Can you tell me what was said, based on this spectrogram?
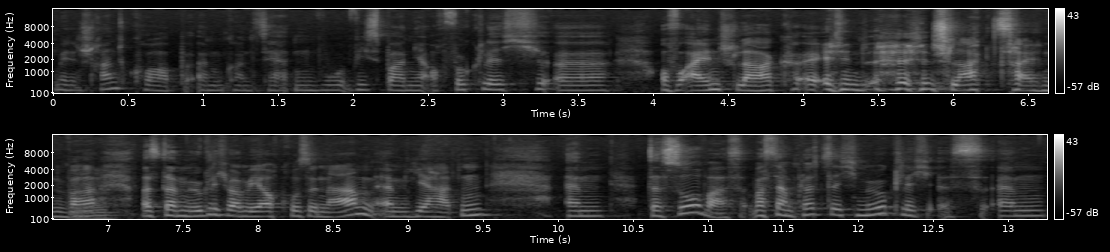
mit den Strandkorb-Konzerten, wo Wiesbaden ja auch wirklich äh, auf einen Schlag äh, in, den, in, den, Schlagzeilen war, mhm. was da möglich war, wir auch große Namen ähm, hier hatten, ähm, dass sowas, was dann plötzlich möglich ist, ähm,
